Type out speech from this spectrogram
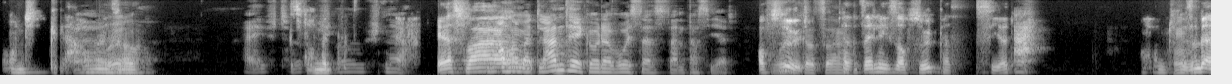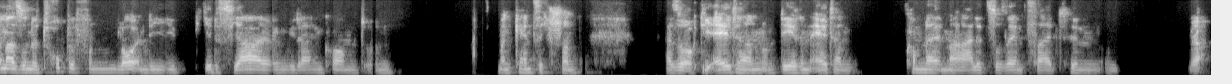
Und ich glaube, oh, so 11, 12 mit, ja. das war. auch im Atlantik oder wo ist das dann passiert? Auf Sylt. Tatsächlich ist es auf Sylt passiert. Ah. Und wir sind da immer so eine Truppe von Leuten, die jedes Jahr irgendwie dahin kommt und man kennt sich schon. Also auch die Eltern und deren Eltern kommen da immer alle zur selben Zeit hin und ja.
